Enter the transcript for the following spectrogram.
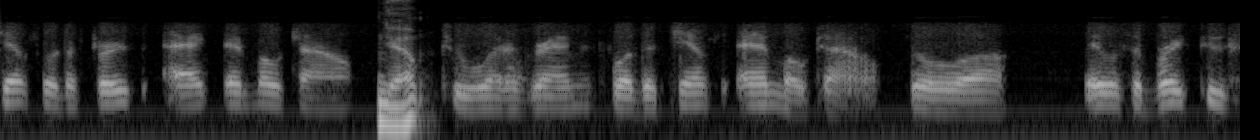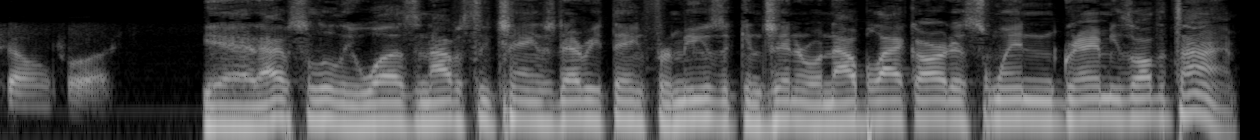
Temps were the first act at Motown Yep. to win a Grammy for the Temps and Motown. So uh, it was a breakthrough song for us. Yeah, it absolutely was, and obviously changed everything for music in general. Now, black artists win Grammys all the time,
